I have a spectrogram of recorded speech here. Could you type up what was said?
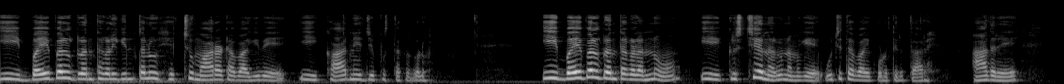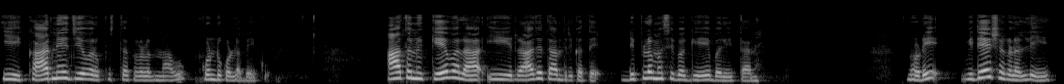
ಈ ಬೈಬಲ್ ಗ್ರಂಥಗಳಿಗಿಂತಲೂ ಹೆಚ್ಚು ಮಾರಾಟವಾಗಿವೆ ಈ ಕಾರ್ನೇಜಿ ಪುಸ್ತಕಗಳು. ಈ ಬೈಬಲ್ ಗ್ರಂಥಗಳನ್ನು ಈ ಕ್ರಿಶ್ಚಿಯನ್ನರು ನಮಗೆ ಉಚಿತವಾಗಿ ಕೊಡುತ್ತಿರುತ್ತಾರೆ. ಆದರೆ ಈ ಕಾರ್ನೇಜಿಯವರ ಪುಸ್ತಕಗಳನ್ನು ನಾವು ಕೊಂಡುಕೊಳ್ಳಬೇಕು. ಆತನು ಕೇವಲ ಈ ರಾಜತಾಂತ್ರಿಕತೆ, ಡಿಪ್ಲೊಮಸಿ ಬಗ್ಗೆಯೇ ಬರೆಯುತ್ತಾನೆ. ನೋಡಿ, ವಿದೇಶಗಳಲ್ಲಿ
